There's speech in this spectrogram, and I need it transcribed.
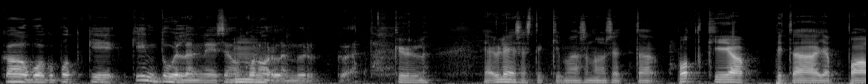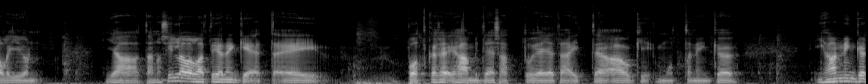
Cowboy kun potkii kintuille, niin se on mm. Conorille myrkkyä. Että... Kyllä. Ja yleisestikin mä sanoisin, että potkia pitää ja paljon. Ja tai no sillä lailla tietenkin, että ei potkaise ihan miten sattuu ja jätä itseä auki, mutta niinkö, ihan niinkö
